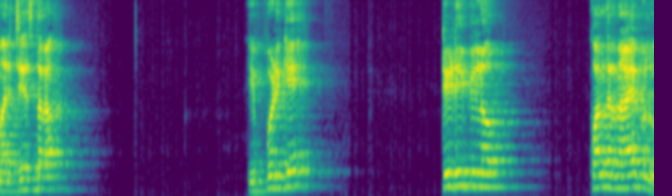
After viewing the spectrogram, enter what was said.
మరి చేస్తారా? ఇప్పటికే టీడీపీలో కొందరు నాయకులు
